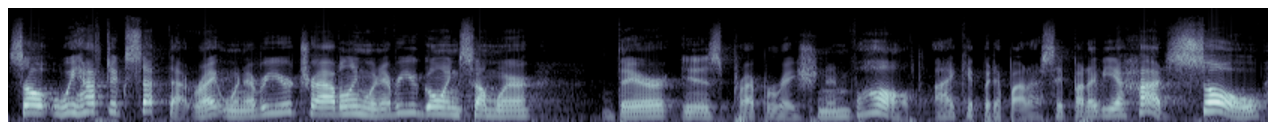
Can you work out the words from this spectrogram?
So we have to accept that, right? Whenever you're traveling, whenever you're going somewhere, there is preparation involved. Hay que prepararse para viajar. So,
